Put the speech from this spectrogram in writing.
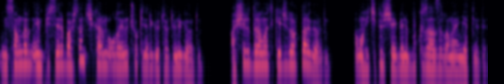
İnsanların NPC'leri baştan çıkarma olayını çok ileri götürdüğünü gördüm. Aşırı dramatik gece lordlar gördüm. Ama hiçbir şey beni bu kıza hazırlamaya yetmedi.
